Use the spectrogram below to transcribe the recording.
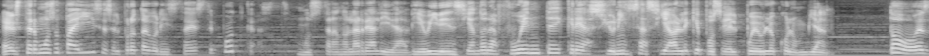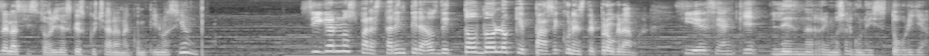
Este hermoso país es el protagonista de este podcast, mostrando la realidad y evidenciando la fuente de creación insaciable que posee el pueblo colombiano. Todo desde las historias que escucharán a continuación. Síganos para estar enterados de todo lo que pase con este programa si desean que les narremos alguna historia,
